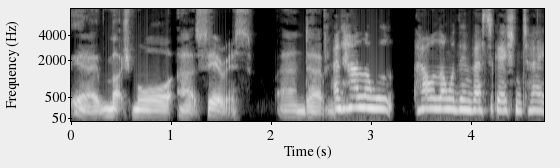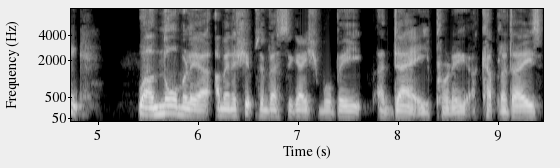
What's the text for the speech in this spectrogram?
you know, much more uh, serious. And um, and how long will how long will the investigation take? Well, normally, uh, I mean, a ship's investigation will be a day, probably a couple of days,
